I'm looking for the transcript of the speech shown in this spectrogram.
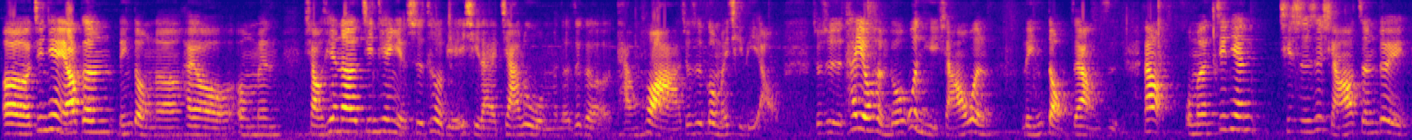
呃今天也要跟林董呢，还有我们小天呢，今天也是特别一起来加入我们的这个谈话，就是跟我们一起聊，就是他有很多问题想要问林董这样子。那我们今天其实是想要针对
